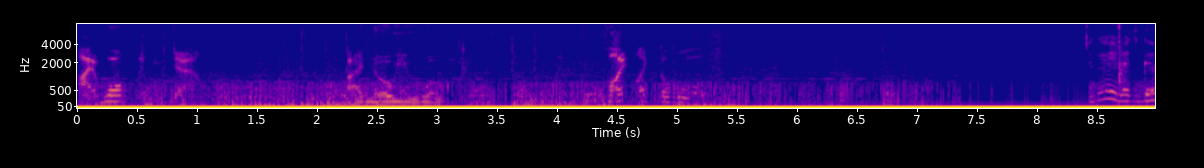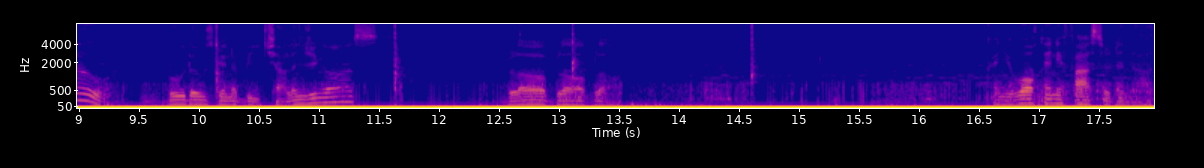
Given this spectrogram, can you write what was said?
I won't let you down. I know you won't. Fight like the wolf. Okay, let's go. Budo's gonna be challenging us. Blah blah blah. Can you walk any faster than that?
